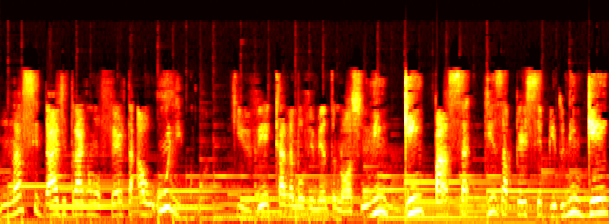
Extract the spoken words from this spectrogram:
na cidade tragam oferta ao único que vê cada movimento nosso. Ninguém passa desapercebido, ninguém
